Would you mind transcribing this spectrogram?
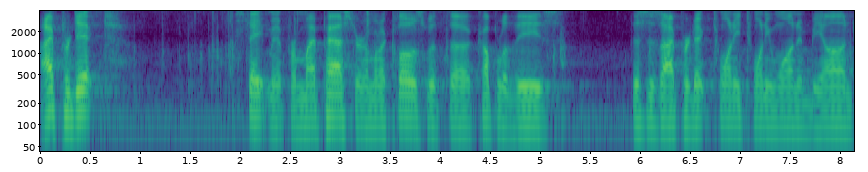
I predict statement from my pastor, I'm going to close with a couple of these. This is I predict 2021 and beyond.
